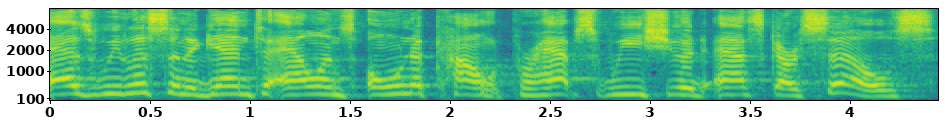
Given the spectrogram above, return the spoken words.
As we listen again to Allen's own account, perhaps we should ask ourselves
